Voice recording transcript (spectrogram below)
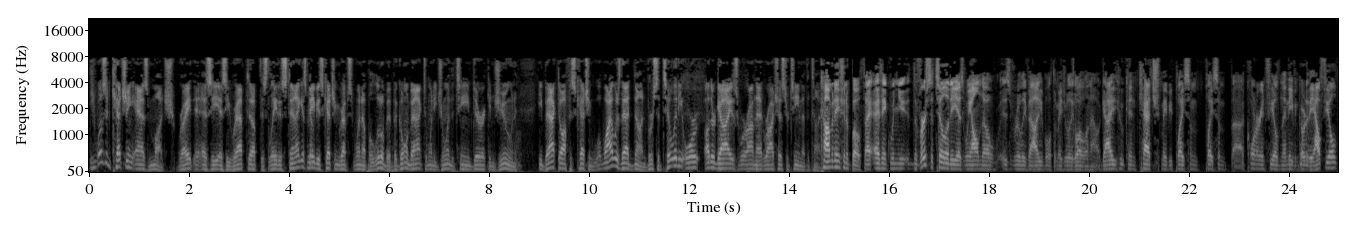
He wasn't catching as much, right, as he as he wrapped up this latest stint. I guess maybe his catching reps went up a little bit, but going back to when he joined the team, Derek in June, he backed off his catching. Why was that done? Versatility, or other guys were on that Rochester team at the time? Combination of both. I, I think when you the versatility, as we all know, is really valuable at the major league level now. A guy who can catch, maybe play some play some uh, corner infield, and then even go to the outfield.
